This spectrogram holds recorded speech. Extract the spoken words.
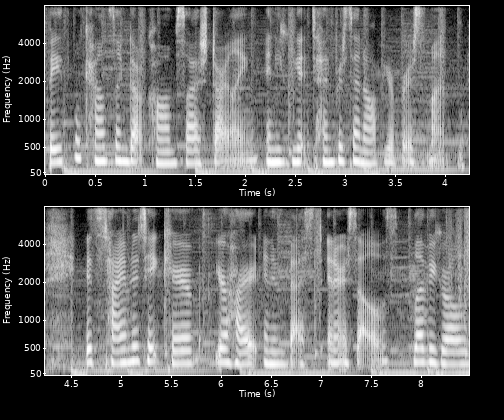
faithfulcounseling.com slash darling, and you can get 10% off your first month. It's time to take care of your heart and invest in ourselves. Love you, girls.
